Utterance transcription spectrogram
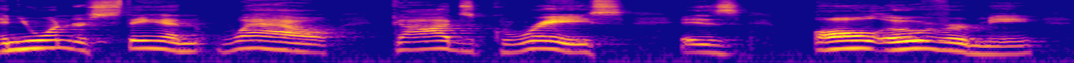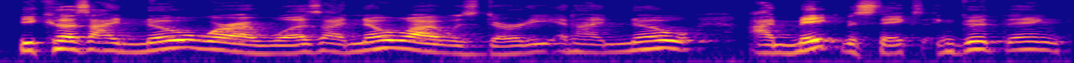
and you understand, wow, God's grace is all over me because I know where I was, I know I was dirty, and I know I make mistakes. And good thing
